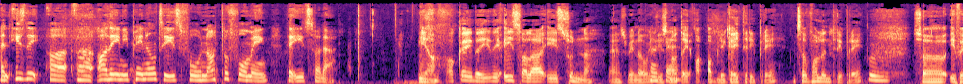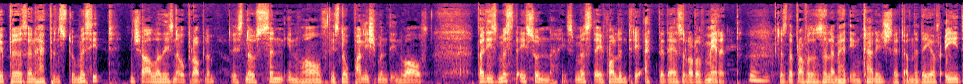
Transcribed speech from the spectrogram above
And is there, uh, uh, are there any penalties for not performing the Eid Salah? Yeah. Okay. The the Eid Salah is Sunnah, as we know. It is Okay. not a obligatory prayer. It's a voluntary prayer. So if a person happens to miss it, inshallah, there's no problem. There's no sin involved. There's no punishment involved. But he's missed a Sunnah. He's missed a voluntary act that has a lot of merit. Because the Prophet ﷺ had encouraged that on the day of Eid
